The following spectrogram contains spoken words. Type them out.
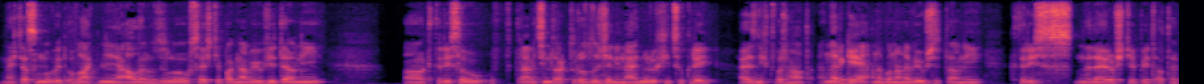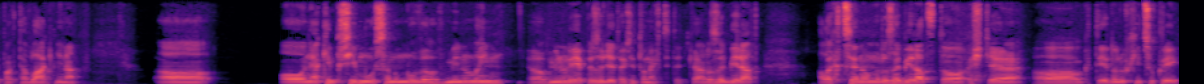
nechtěl jsem mluvit o vláknině, ale rozdělují se ještě pak na využitelný, které jsou v trávicím traktu rozloženy na jednoduchý cukry a je z nich tvořena ta energie, anebo na nevyužitelný, který nedají rozštěpit a to je pak ta vláknina. O nějakým příjmu jsem mluvil v minulým, v minulý epizodě, takže to nechci teďka rozebírat, ale chci jenom rozebírat to ještě k ty jednoduché cukry,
